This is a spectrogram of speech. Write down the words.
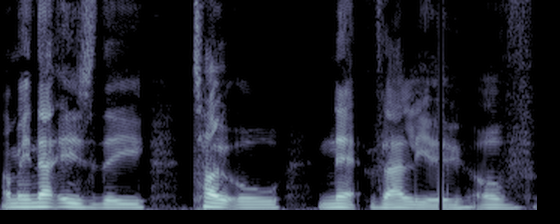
I mean, that is the total net value of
